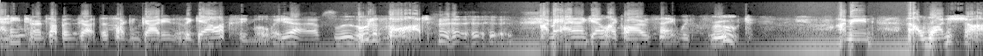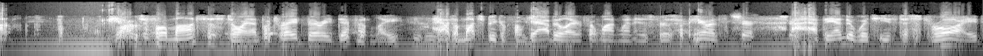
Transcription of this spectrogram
and he turns up in the second Guardians of the Galaxy movie. Yeah, absolutely. Who'd have thought? I mean, and again, like what I was saying with Groot. I mean, a one-shot character for a monster story and portrayed very differently. Mm-hmm. Has a much bigger vocabulary for one when his first appearance. Sure. sure. At the end of which he's destroyed.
